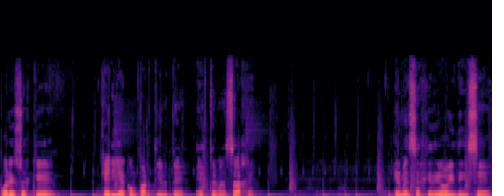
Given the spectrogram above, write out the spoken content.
Por eso es que quería compartirte este mensaje. El mensaje de hoy dice,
